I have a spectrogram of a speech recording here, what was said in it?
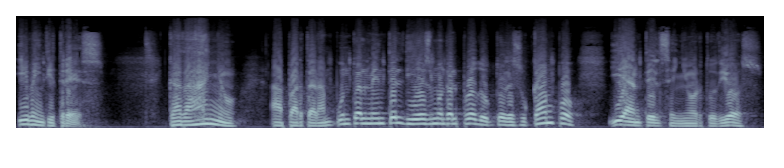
y 23. Cada año apartarán puntualmente el diezmo del producto de su campo y ante el Señor tu Dios.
